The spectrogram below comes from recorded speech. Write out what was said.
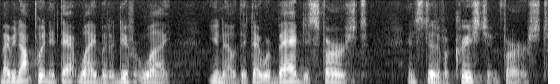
Maybe not putting it that way, but a different way. You know, that they were Baptists first instead of a Christian first.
